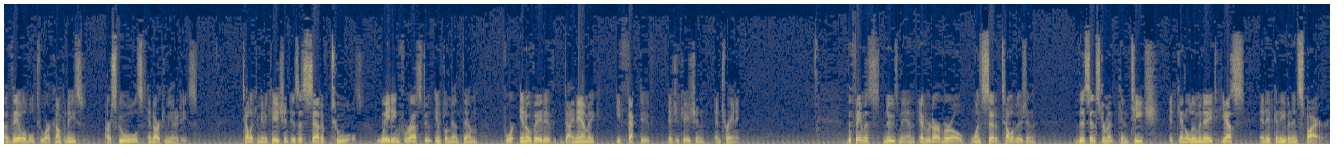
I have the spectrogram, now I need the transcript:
available to our companies, our schools, and our communities. Telecommunication is a set of tools waiting for us to implement them for innovative, dynamic, effective education and training. The famous newsman Edward R. Murrow once said of television, this instrument can teach, it can illuminate, yes, and it can even inspire.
